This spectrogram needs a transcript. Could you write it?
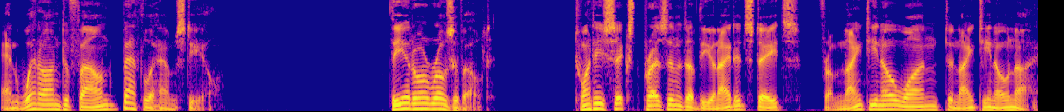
and went on to found Bethlehem Steel. Theodore Roosevelt, 26th President of the United States from 1901 to 1909.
